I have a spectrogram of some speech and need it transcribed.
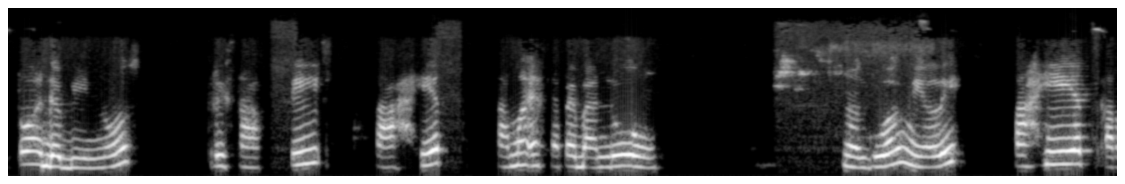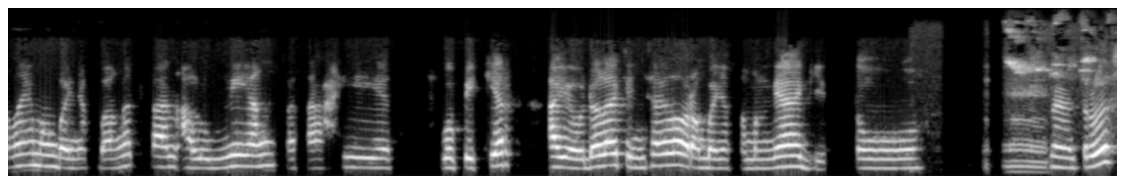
itu ada BINUS, Trisakti, Sahid, sama STP Bandung. Nah, gue milih Sahid karena emang banyak banget kan alumni yang ke Sahid. Gue pikir, ah ya udahlah cincai lah orang banyak temennya gitu. Hmm. Nah, terus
